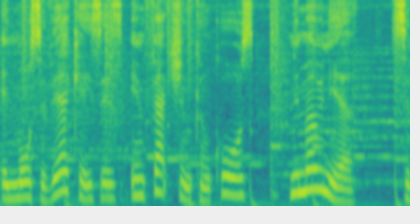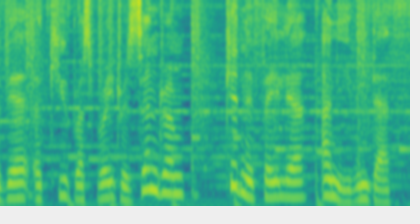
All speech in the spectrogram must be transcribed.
In more severe cases, infection can cause pneumonia, severe acute respiratory syndrome, kidney failure, and even death.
